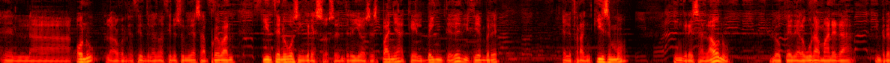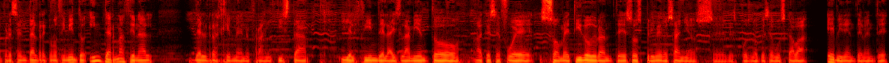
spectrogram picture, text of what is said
en la ONU, la Organización de las Naciones Unidas, aprueban 15 nuevos ingresos, entre ellos España, que el 20 de diciembre el franquismo ingresa en la ONU, lo que de alguna manera representa el reconocimiento internacional del régimen franquista y el fin del aislamiento a que se fue sometido durante esos primeros años. Eh, después lo que se buscaba evidentemente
